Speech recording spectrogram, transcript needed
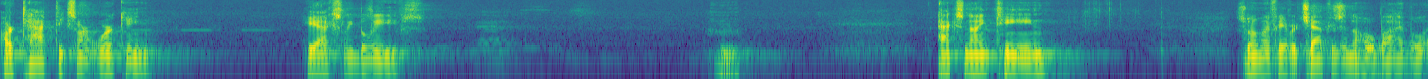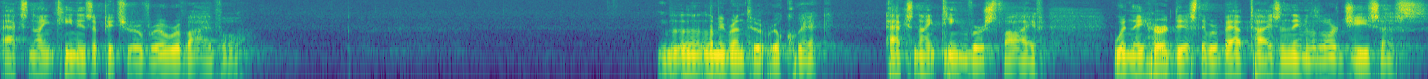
Our tactics aren't working. He actually believes. Hmm. Acts 19 it's one of my favorite chapters in the whole Bible. Acts 19 is a picture of real revival. Let me run through it real quick. Acts 19, verse 5. When they heard this, they were baptized in the name of the Lord Jesus.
